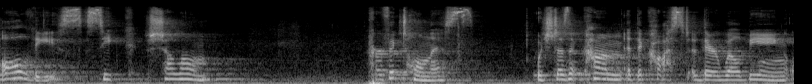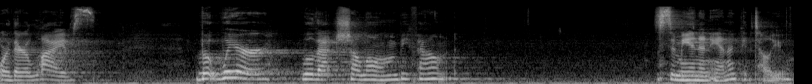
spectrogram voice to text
all these seek shalom, perfect wholeness, which doesn't come at the cost of their well being or their lives. But where will that shalom be found? Simeon and Anna could tell you.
